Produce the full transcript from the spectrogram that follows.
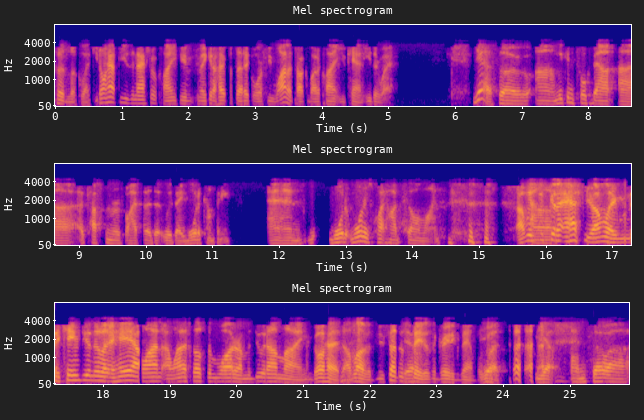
could look like? You don't have to use an actual client; you can make it a hypothetical, or if you want to talk about a client, you can. Either way. Yeah, so um, we can talk about uh, a customer of Vyper that was a water company, and water water is quite hard to sell online. I was just Uh, gonna ask you. I'm like, they came to you and they're like, "Hey, I want, I want to sell some water. I'm gonna do it online." Go ahead. I love it. You set the Yeah. stage. It's a great example. Yeah. ahead. yeah. And so, uh,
